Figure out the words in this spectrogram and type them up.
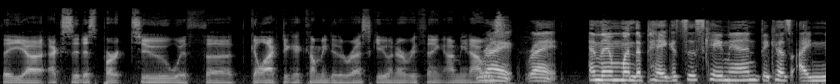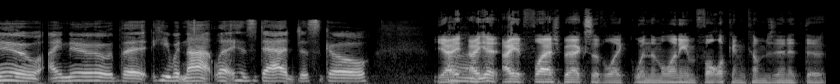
the uh, Exodus Part Two with uh, Galactica coming to the rescue and everything. I mean, I was right, right. And then when the Pegasus came in, because I knew, I knew that he would not let his dad just go. Yeah, I, Um, I had I had flashbacks of like when the Millennium Falcon comes in at the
